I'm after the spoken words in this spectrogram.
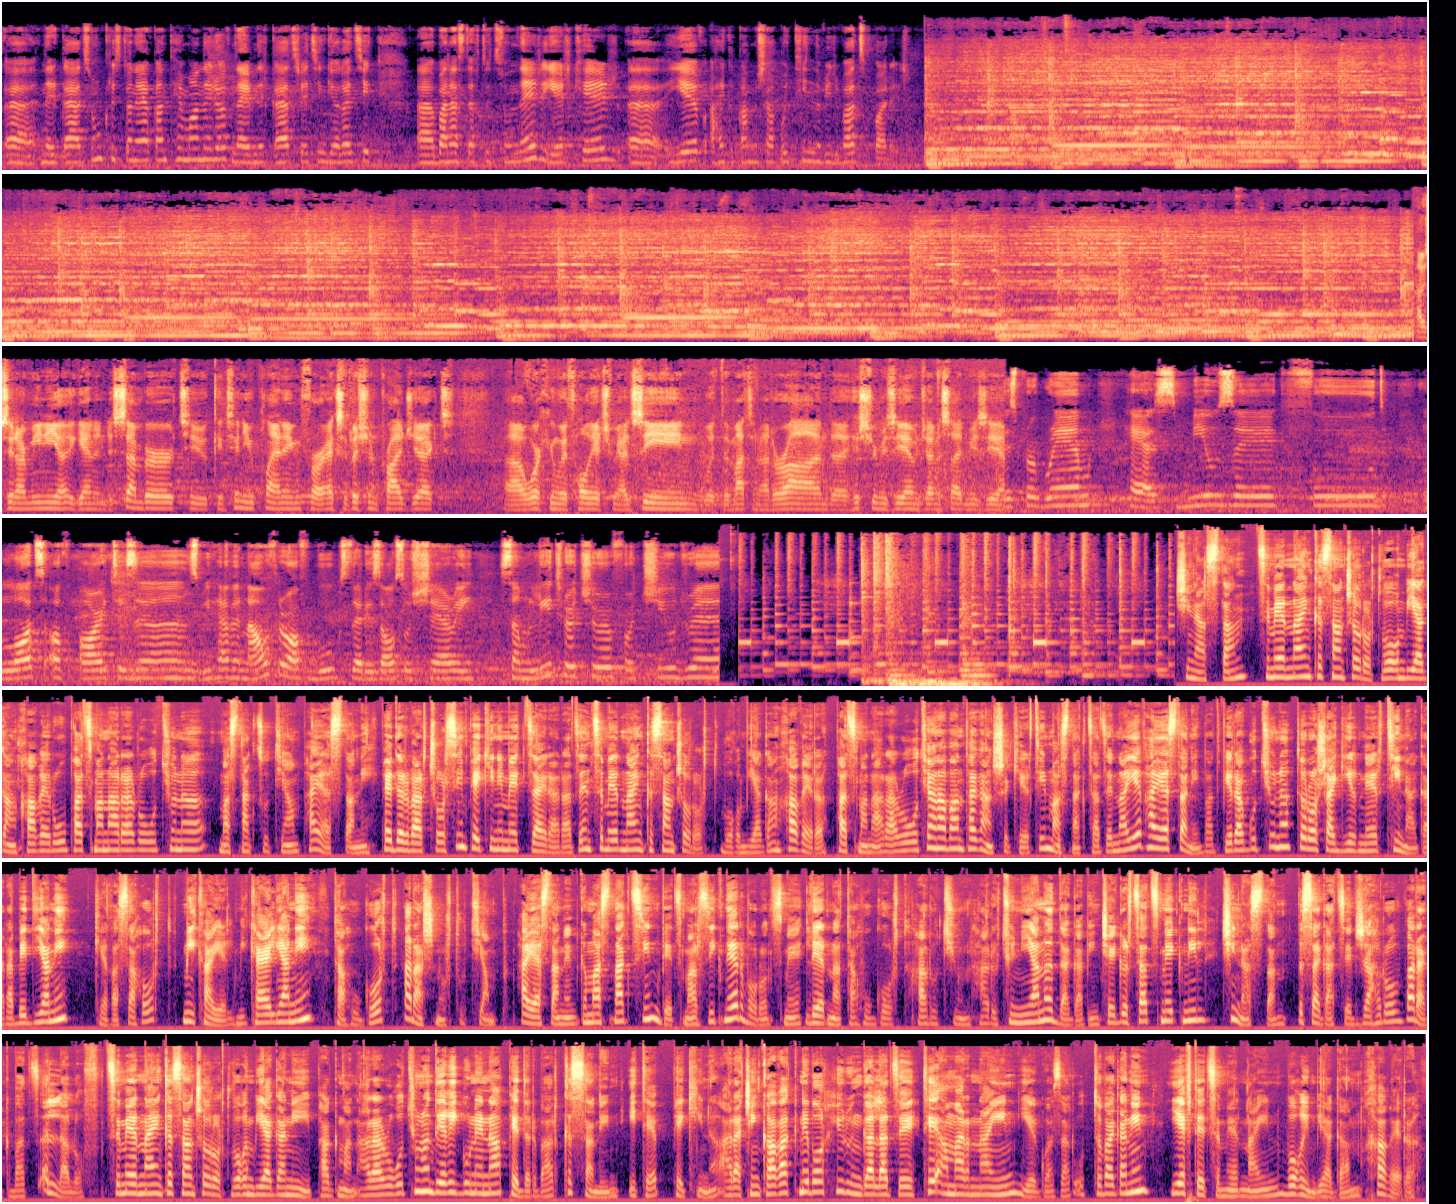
ներկայացում քրիստոնեական թեմաներով, նաև ներկայացրեցին գեղեցիկ բանաստեղծություններ, երգեր եւ հայկական մշակույթին նվիրված բարեր։ I was in Armenia again in December to continue planning for our exhibition project, uh, working with Holy Etchmiadzin, with the Matan Adaran, the History Museum, Genocide Museum. This program has music, food, lots of artisans. We have an author of books that is also sharing some literature for children. Չինաստան Ցմերնային 24-րդ ողմբիական խաղերու բացմանարարությունը մասնակցությամբ Հայաստանի Փետրվար 4-ին Պեկինի մեջ ծայր արած են Ցմերնային 24-րդ ողմբիական խաղերը բացմանարարության ավանդական շքերթին մասնակցած է նաև Հայաստանի պատվիրակությունը Թրոշագիրներ Թինա Ղարաբեդյանի Գեղասահորտ Միքայել Միքայելյանի Թահուգորտ առաջնորդությամբ Հայաստանեն կմասնակցին 6 մարզիկներ, որոնց մե Լեռնա Թահուգորտ Հարություն Հարությունյանը դագաբին չգրծած մեկնիլ Չինաստան Պսագացև Ժահրով վարակված ըլլալով Ցեմերնային 24-րդ ողմբիագանի Փագման արարողությունը դեղի կունենա փետրվար 20-ին Իթեպ Պեկինը առաջին քաղաքն է որ հյուրընկալած է թե ամառնային 2008 թվականին եւ թե ցեմերնային ողմբիական խաղերը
